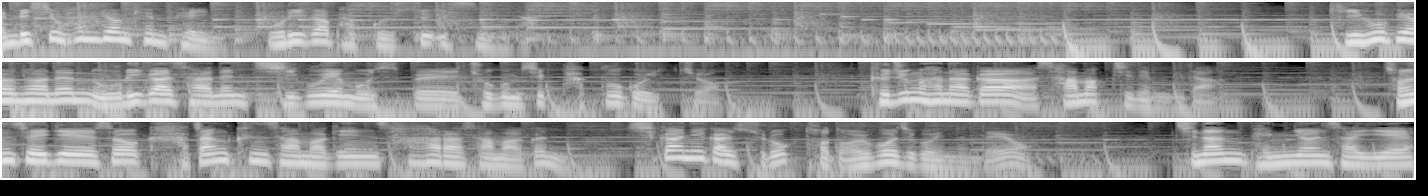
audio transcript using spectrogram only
MBC 환경 캠페인 우리가 바꿀 수 있습니다. 기후 변화는 우리가 사는 지구의 모습을 조금씩 바꾸고 있죠. 그 중 하나가 사막지대입니다. 전 세계에서 가장 큰 사막인 사하라 사막은 시간이 갈수록 더 넓어지고 있는데요. 지난 100년 사이에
